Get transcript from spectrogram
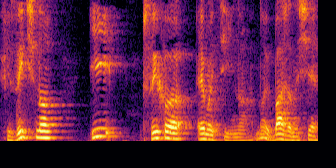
фізично і психоемоційно. Ну і бажано ще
